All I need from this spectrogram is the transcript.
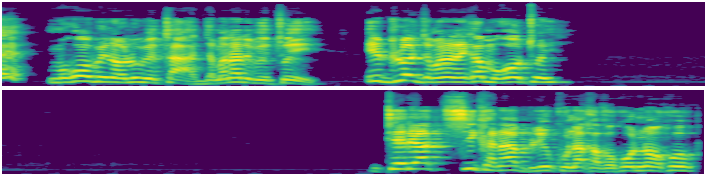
eh, mɔgɔw bɛ na olu bɛ taa jamana de bɛ to yen i dulɔ jamana na i ka mɔgɔw to yen teriya si kana bila i kunna k'a fɔ ko non ko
